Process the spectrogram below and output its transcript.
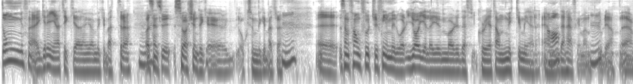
de såna här grejerna tycker jag gör mycket bättre. Mm. Och sen så, searchen tycker jag gör också mycket bättre. Eh, sen found footage-filmer i år. Jag gillar ju Murder Death Koreatown mycket mer än Ja. Mm. den här filmen. Gjorde jag. Eh,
